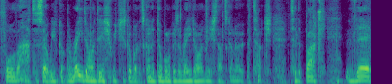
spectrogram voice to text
for that. So we've got the radar dish, which is got well, it's going to double up as a radar dish. That's going to attach to the back. There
